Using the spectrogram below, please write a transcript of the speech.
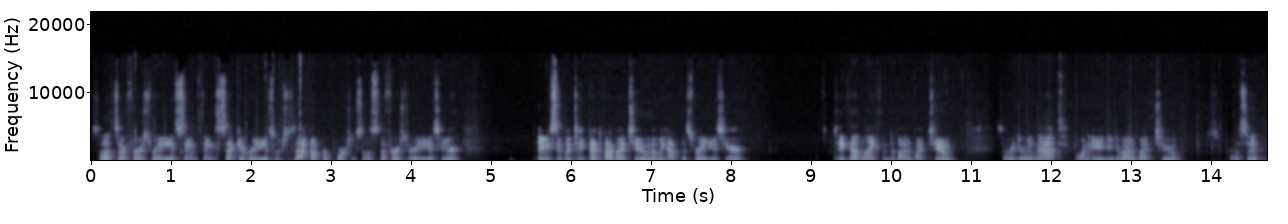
So that's our first radius. Same thing, second radius, which is that upper portion. So this is the first radius here. Then you simply take that divide by 2. Then we have this radius here. Take that length and divide it by 2. So we're doing that. 180 divided by 2. Suppress it.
